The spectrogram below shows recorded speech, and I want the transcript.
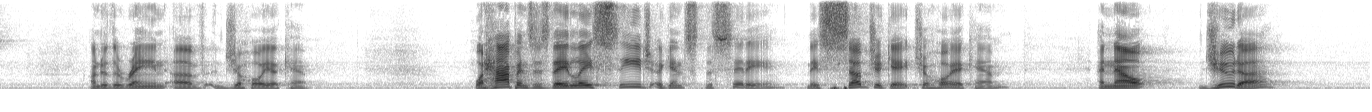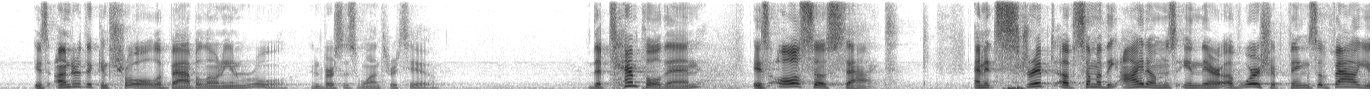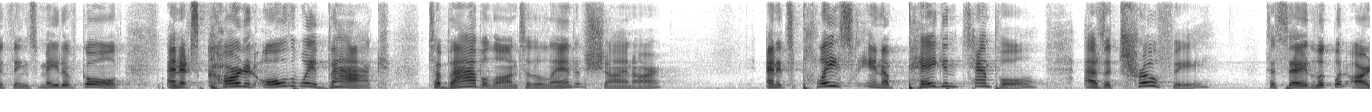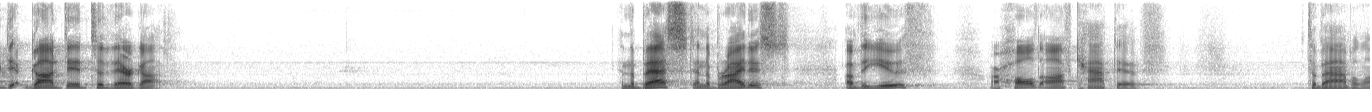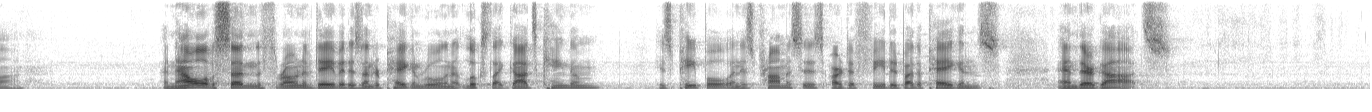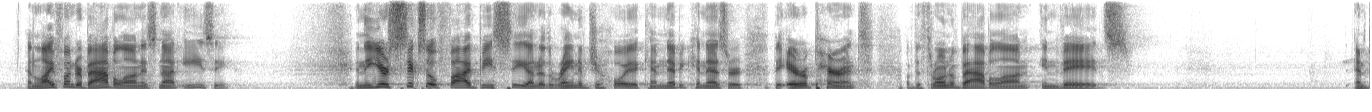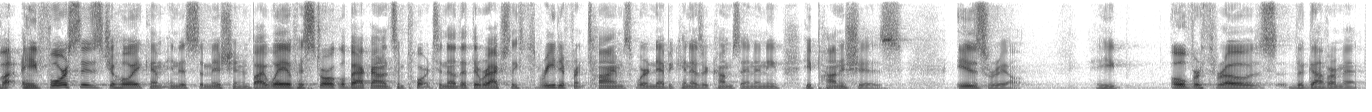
under the reign of Jehoiakim. What happens is they lay siege against the city, they subjugate Jehoiakim, and now Judah is under the control of Babylonian rule in verses 1 through 2. The temple then is also sacked and it's stripped of some of the items in there of worship, things of value, things made of gold. And it's carted all the way back to Babylon, to the land of Shinar, and it's placed in a pagan temple as a trophy to say, look what our God did to their God. And the best and the brightest of the youth are hauled off captive to Babylon. And now all of a sudden, the throne of David is under pagan rule, and it looks like God's kingdom, his people, and his promises are defeated by the pagans and their gods. And life under Babylon is not easy. In the year 605 BC, under the reign of Jehoiakim, Nebuchadnezzar, the heir apparent of the throne of Babylon, invades and by, he forces Jehoiakim into submission. And by way of historical background, it's important to know that there were actually three different times where Nebuchadnezzar comes in and he, he punishes Israel. He overthrows the government.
